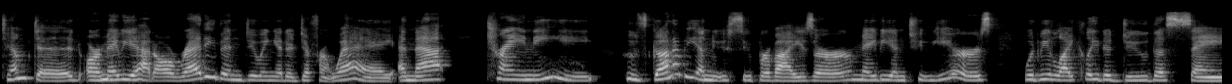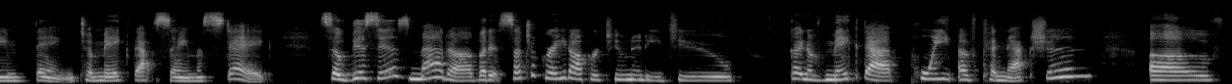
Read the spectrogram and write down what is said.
tempted or maybe had already been doing it a different way. And that trainee who's going to be a new supervisor, maybe in two years, would be likely to do the same thing, to make that same mistake. So this is meta, but it's such a great opportunity to kind of make that point of connection of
